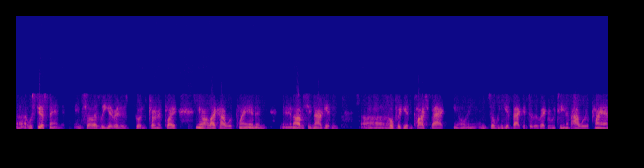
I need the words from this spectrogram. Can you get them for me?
uh, we're still standing. And so as we get ready to go to tournament play, you know, I like how we're playing, and and obviously now getting, uh, hopefully getting Posh back, you know, and, and so we can get back into the regular routine of how we're playing.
